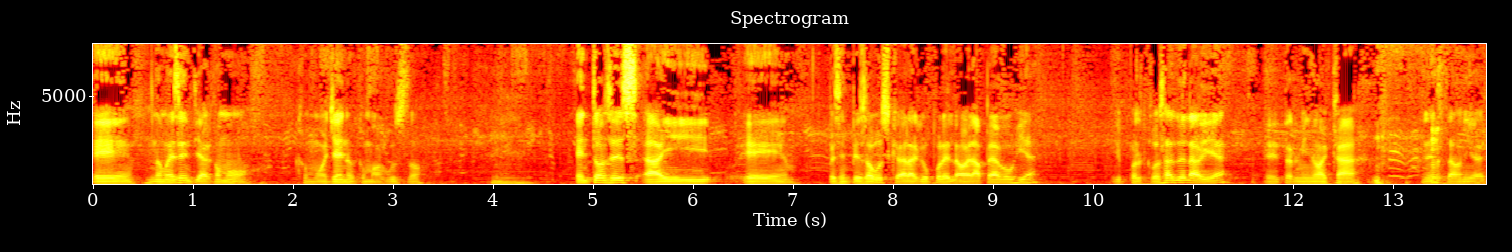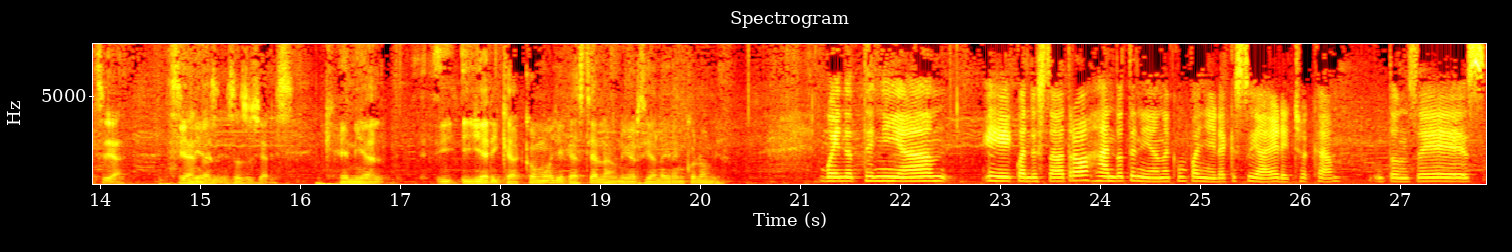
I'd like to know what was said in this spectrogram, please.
eh, no me sentía como, como lleno, como a gusto. Entonces ahí eh, pues empiezo a buscar algo por el lado de la pedagogía y por cosas de la vida eh, termino acá en esta universidad Genial. en ciencias sociales. Genial. Y, y Erika, ¿cómo llegaste a la Universidad de la Gran Colombia? Bueno, tenía, eh, cuando estaba trabajando tenía una compañera que estudiaba Derecho acá. Entonces,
